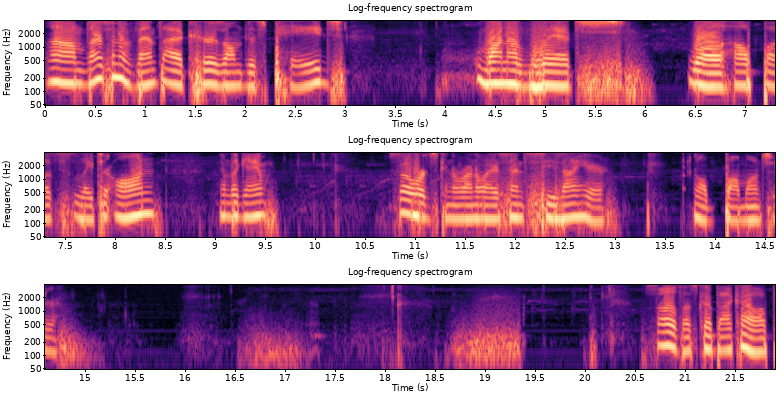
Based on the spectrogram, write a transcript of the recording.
Um, there's an event that occurs on this page one of which will help us later on in the game. So we're just gonna run away since he's not here. Oh, bomb monster. So let's go back up.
